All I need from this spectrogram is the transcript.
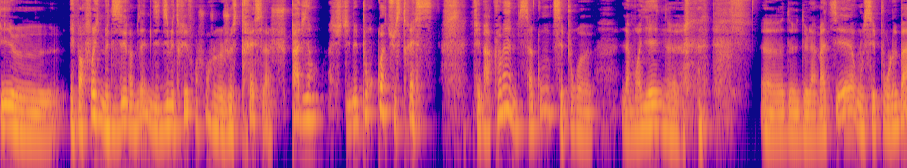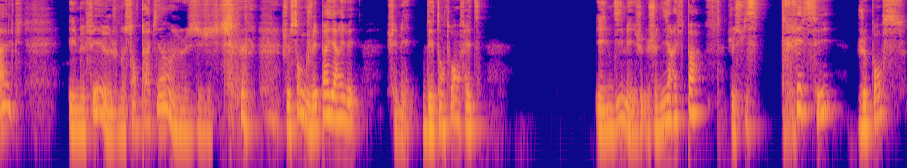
et, et, parfois, il me disait comme ça, il me dit Dimitri, franchement, je, je, stresse là, je suis pas bien. Je dis, mais pourquoi tu stresses? Fait bah quand même, ça compte, c'est pour euh, la moyenne euh, euh, de, la matière ou c'est pour le bac. Et me fait, je me sens pas bien, je, sens que je vais pas y arriver. Je fais, mais détends-toi en fait. Et il me dit, mais je, n'y arrive pas. Je suis stressé, je pense,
